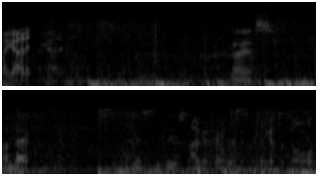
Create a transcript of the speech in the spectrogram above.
I got it. I got it. Nice. I'm back. I missed the boost. I'll on go for, cover. I'll go for goal.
